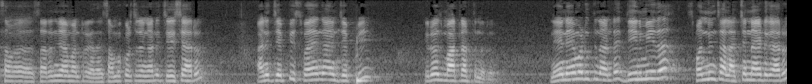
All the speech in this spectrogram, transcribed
సరంజామంటారు సరంజామం అంటారు కదా సమకూర్చడం కానీ చేశారు. అని చెప్పి స్వయంగా ఆయన చెప్పి ఈరోజు మాట్లాడుతున్నారు. నేనేమడుగుతున్నా అంటే దీని మీద స్పందించాలి అచ్చెన్నాయుడు గారు.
